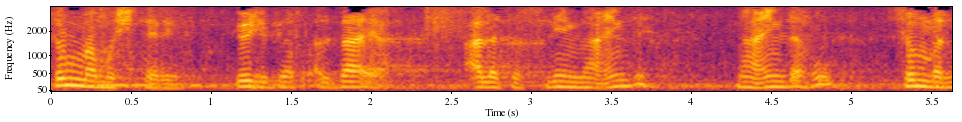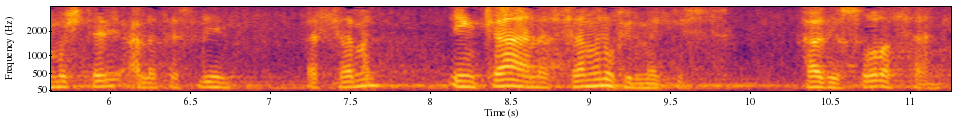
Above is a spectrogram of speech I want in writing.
ثم مشتري يجبر البائع على تسليم ما عنده ما عنده ثم المشتري على تسليم الثمن. إن كان الثمن في المجلس. هذه الصورة الثانية.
